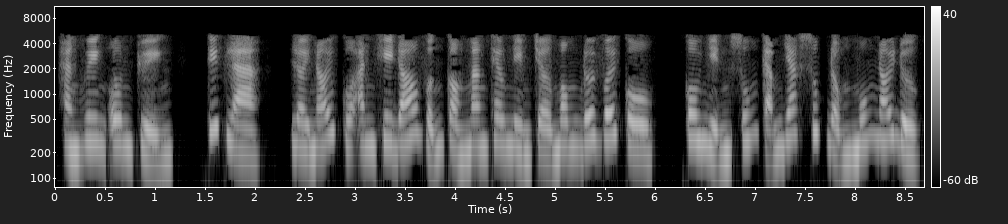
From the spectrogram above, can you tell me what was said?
hàng huyên ôn chuyện, tiếc là, lời nói của anh khi đó vẫn còn mang theo niềm chờ mong đối với cô, cô nhịn xuống cảm giác xúc động muốn nói được,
